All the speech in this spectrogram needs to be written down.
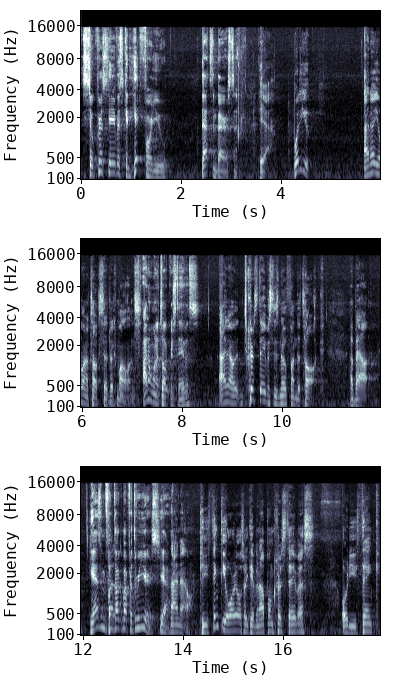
so Chris Davis can hit for you, that's embarrassing. Yeah. What do you? I know you want to talk Cedric Mullins. I don't want to talk Chris Davis. I know Chris Davis is no fun to talk about. He hasn't been fun to talk about for three years. Yeah. I know. Do you think the Orioles are giving up on Chris Davis, or do you think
